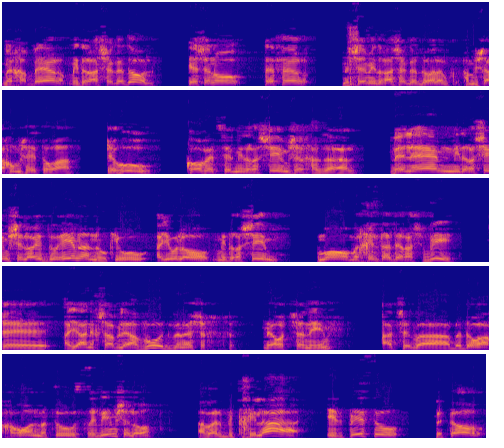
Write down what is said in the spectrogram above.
מחבר מדרש הגדול. יש לנו ספר בשם מדרש הגדול על חמישה חומשי תורה, שהוא קובץ של מדרשים של חז"ל, ביניהם מדרשים שלא ידועים לנו, כי הוא, היו לו מדרשים כמו מחילתא דרשב"י, שהיה נחשב לאבוד במשך מאות שנים, עד שבדור האחרון מצאו שרידים שלו, אבל בתחילה הדפיסו בתור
